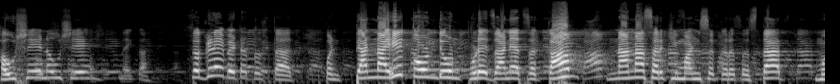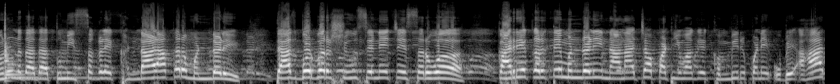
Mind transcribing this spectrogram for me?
हौशे नवशे नाही का? सगळे भेटत असतात. पण त्यांनाही तोंड देऊन पुढे जाण्याचं काम नानासारखी माणसं करत असतात. म्हणून दादा तुम्ही सगळे खंडाळाकर मंडळी त्याचबरोबर शिवसेनेचे सर्व कार्यकर्ते मंडळी नानाच्या पाठीमागे खंबीरपणे उभे आहात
